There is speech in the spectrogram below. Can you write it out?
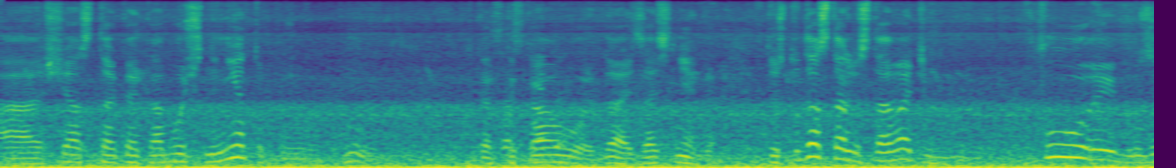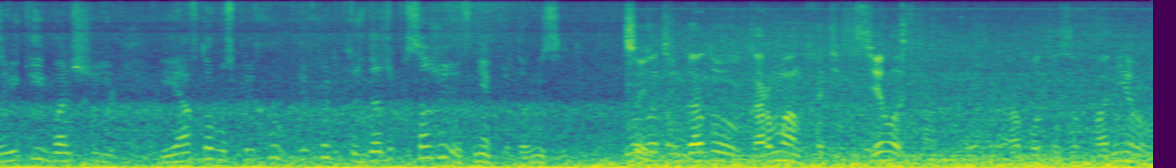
А сейчас, так как обочины нету, ну, как таковой, да, из-за снега. То есть туда стали вставать фуры, грузовики большие. И автобус приходит, приходит то есть даже пассажиров некуда высадить. Мы в этом году карман хотим сделать, там, работы запланированы.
